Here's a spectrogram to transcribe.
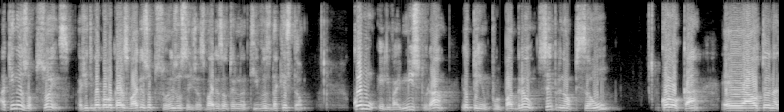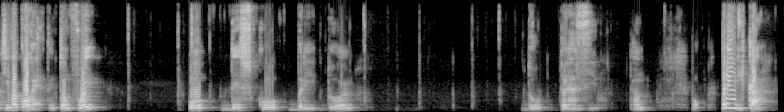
aqui nas opções, a gente vai colocar as várias opções, ou seja, as várias alternativas da questão. Como ele vai misturar, eu tenho por padrão, sempre na opção 1, colocar é, a alternativa correta. Então, foi o descobridor do Brasil. Tá? Bom, para indicar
